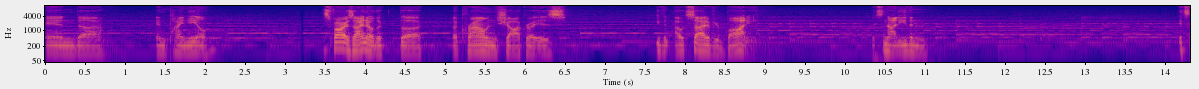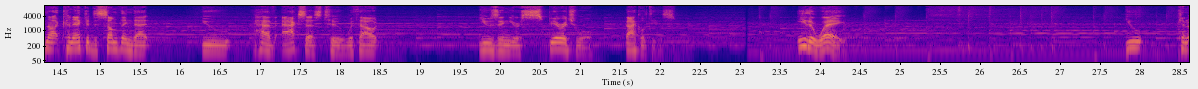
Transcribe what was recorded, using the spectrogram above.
and uh, and pineal. As far as I know, the the the crown chakra is even outside of your body. It's not even it's not connected to something that you have access to without using your spiritual faculties. Either way, you can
